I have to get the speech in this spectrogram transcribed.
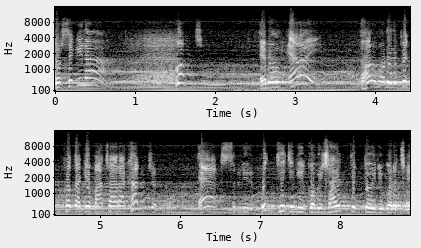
করছে কি না? করছে। এবং এরাই ধর্ম নিরপেক্ষতাকে বাঁচায় রাখার জন্য এক শ্রেণির বুদ্ধিজীবী কবি সাহিত্যিক তৈরি করেছে।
